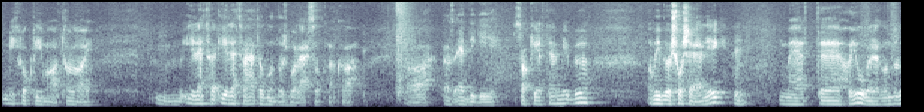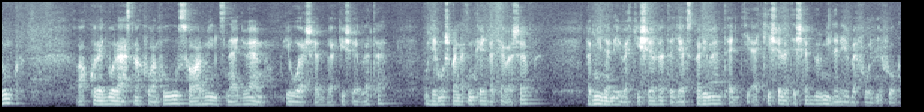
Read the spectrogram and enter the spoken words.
mikroklíma, a talaj, illetve, illetve hát a gondos borászoknak a, a, az eddigi szakértelméből, amiből sose elég, mert ha jó vele gondolunk, akkor egy borásznak van 20, 30, 40, jó esetben kísérlete. Ugye most már nekünk egyre kevesebb, tehát minden év egy kísérlet, egy experiment, egy, egy kísérlet, és ebből minden évben fogyni fog.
